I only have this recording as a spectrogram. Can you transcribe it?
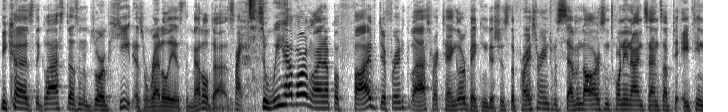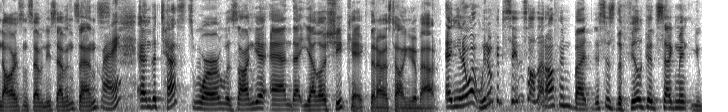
because the glass doesn't absorb heat as readily as the metal does. Right. So we have our lineup of five different glass rectangular baking dishes. The price range was $7.29 up to $18.77. Right. And the tests were lasagna and that yellow sheet cake that I was telling you about. And you know what? We don't get to say this all that often, but this is the feel good segment. You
